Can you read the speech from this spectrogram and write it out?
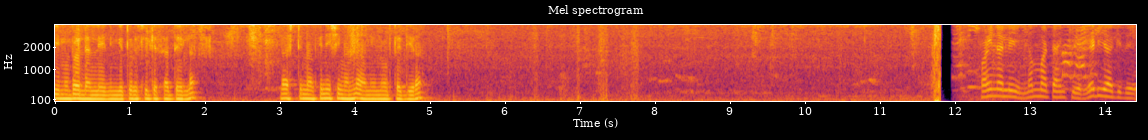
ಈ ಮೊಬೈಲಲ್ಲಿ ನಿಮಗೆ ತೋರಿಸಲಿಕ್ಕೆ ಸಾಧ್ಯ ಇಲ್ಲ. ಲಾಸ್ಟಿನ ಫಿನಿಶಿಂಗನ್ನು ನೀವು ನೋಡ್ತಾ ಇದ್ದೀರಾ? ಫೈನಲಿ ನಮ್ಮ ಟ್ಯಾಂಕಿ ರೆಡಿಯಾಗಿದೆ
